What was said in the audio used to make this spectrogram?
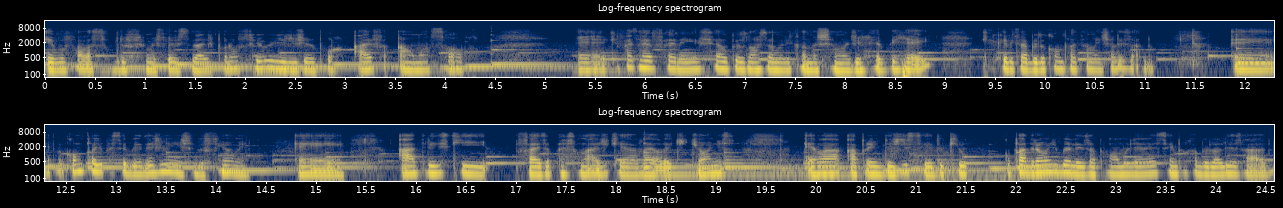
eu vou falar sobre o filme Felicidade por um Fio, dirigido por Aifa Almansor, é, que faz referência ao que os norte-americanos chamam de heavy hair, que é aquele cabelo completamente alisado. É, como pode perceber desde o início do filme, é, a atriz que faz a personagem, que é a Violet Jones, ela aprende desde cedo que o, o padrão de beleza para uma mulher é sempre o cabelo alisado,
